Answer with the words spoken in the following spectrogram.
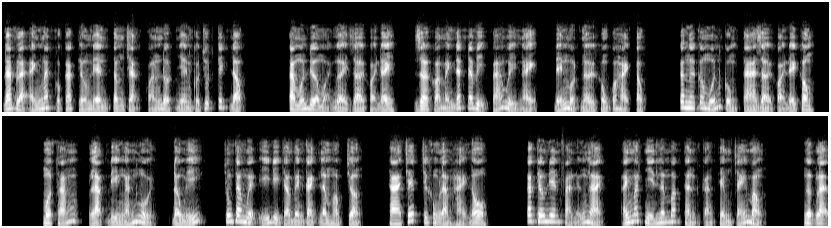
Đáp lại ánh mắt của các thiếu niên, tâm trạng quán đột nhiên có chút kích động. Ta muốn đưa mọi người rời khỏi đây, rời khỏi mảnh đất đã bị phá hủy này, đến một nơi không có hải tộc. Các ngươi có muốn cùng ta rời khỏi đây không? Một thoáng lặng đi ngắn ngủi, đồng ý, chúng ta nguyện ý đi theo bên cạnh Lâm học trưởng, thà chết chứ không làm hải nô. Các thiếu niên phản ứng lại, ánh mắt nhìn Lâm Bắc Thần càng thêm cháy bỏng. Ngược lại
